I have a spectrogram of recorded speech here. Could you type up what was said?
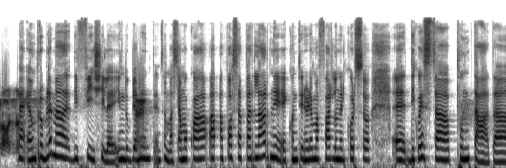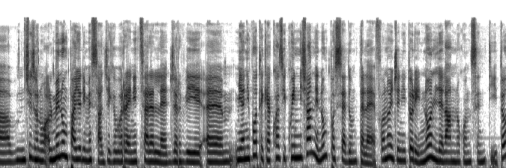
non... Beh, è un problema difficile, indubbiamente. Eh. Insomma, siamo qua apposta a, a parlarne e continueremo a farlo nel corso eh, di questa puntata. Ci sono almeno un paio di messaggi che vorrei iniziare a leggervi. Eh, mia nipote, che ha quasi 15 anni, non possiede un telefono, i genitori non gliel'hanno consentito.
